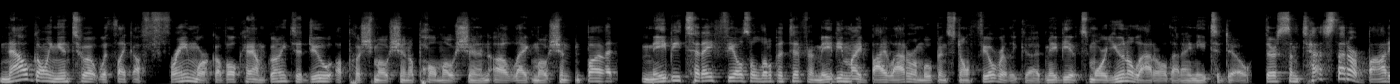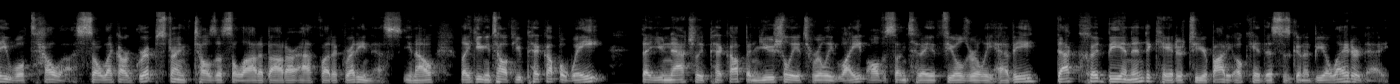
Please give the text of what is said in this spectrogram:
now going into it with like a framework of okay i'm going to do a push motion a pull motion a leg motion but maybe today feels a little bit different. Maybe my bilateral movements don't feel really good. Maybe it's more unilateral that i need to do. There's some tests that our body will tell us. So like our grip strength tells us a lot about our athletic readiness you know? Like you can tell if you pick up a weight that you naturally pick up and usually it's really light all of a sudden today it feels really heavy. That could be an indicator to your body okay this is going to be a lighter day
